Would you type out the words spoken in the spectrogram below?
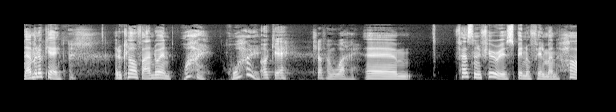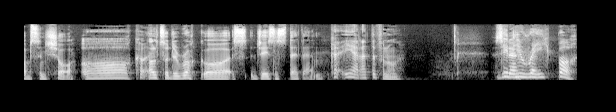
Nei, men ok. Er du klar for enda en Why? Why? Ok, klar for en why. Ehm, Fast and Furious spin-off-filmen Hobbs and Shaw. Åh, hva, Altså The Rock og Jason Statham. hva er dette for noe? Si det. de raper.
